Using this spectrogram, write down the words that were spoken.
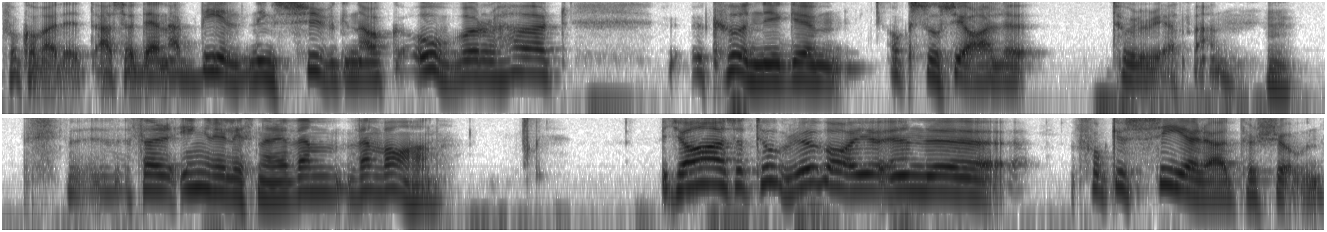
få komma dit. Alltså denna bildningssugna och oerhört kunnig eh, och social Tor Wretman. Mm. För yngre lyssnare, vem, vem var han? Ja, alltså Tore var ju en uh, fokuserad person.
